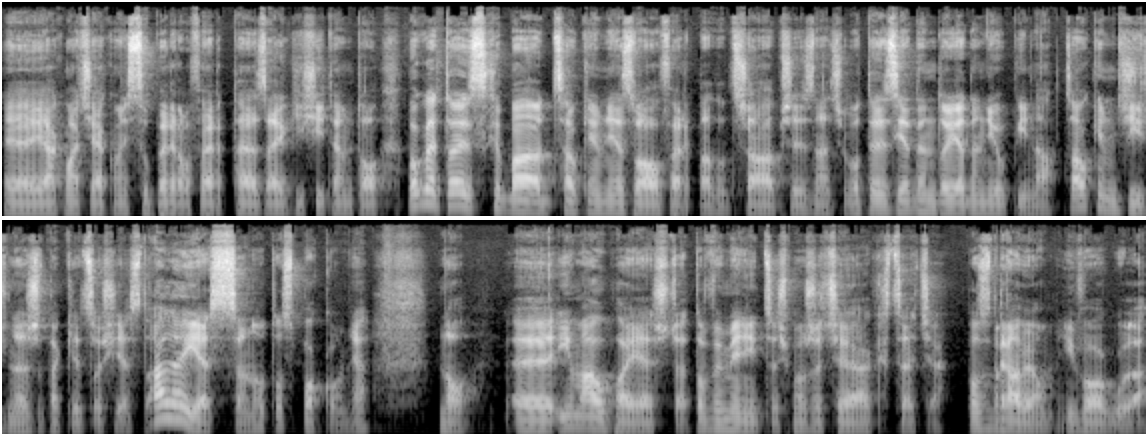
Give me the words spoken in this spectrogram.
E, Jak macie jakąś super ofertę za jakiś item, to w ogóle to jest chyba całkiem niezła oferta, to trzeba przyznać, bo to jest jeden do jeden Jupina. Całkiem dziwne, że takie coś jest, ale jest no to spoko, nie? No. e, I małpa jeszcze, to wymienić coś możecie jak chcecie. Pozdrawiam i w ogóle.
